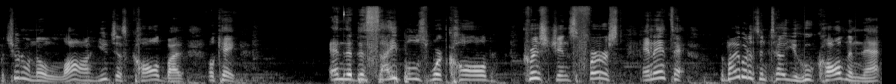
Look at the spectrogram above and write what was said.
but you don't know law. You just called by. Okay, and the disciples were called Christians first, and anti. The Bible doesn't tell you who called them that,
